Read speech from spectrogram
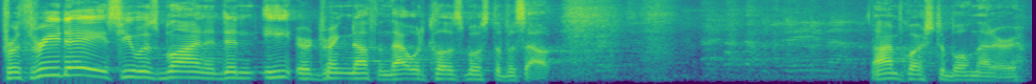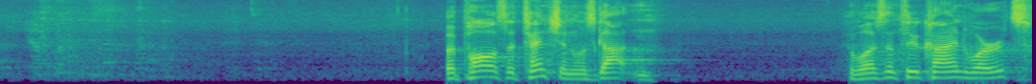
For three days he was blind and didn't eat or drink nothing. That would close most of us out. I'm questionable in that area. But Paul's attention was gotten. It wasn't through kind words.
